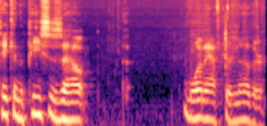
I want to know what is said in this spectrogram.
taking the pieces out one after another.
